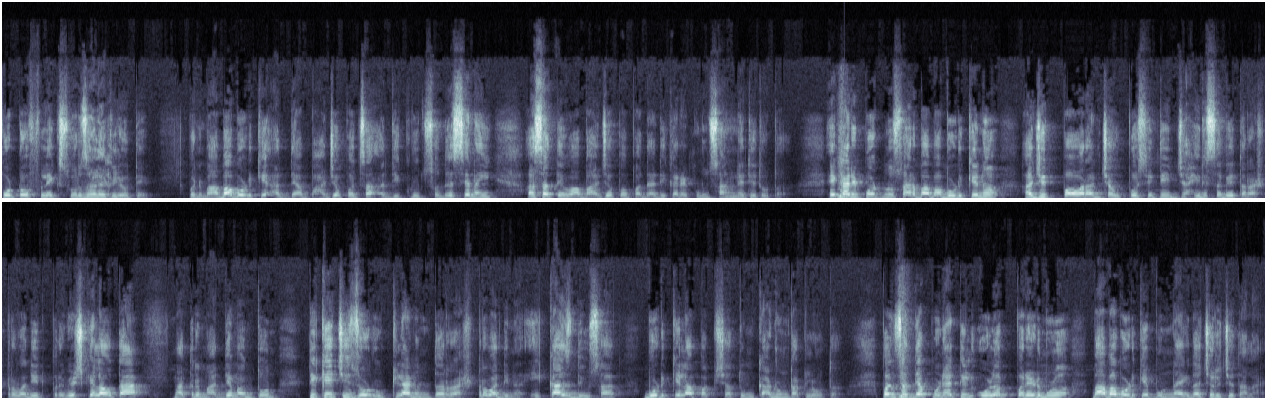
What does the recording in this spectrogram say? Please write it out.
फोटो फ्लेक्सवर झळकले होते. पण बाबा बोडके अद्याप भाजपचा अधिकृत सदस्य नाही असं तेव्हा भाजप पदाधिकाऱ्याकडून सांगण्यात येत होतं. एका रिपोर्टनुसार बाबा बोडकेनं अजित पवारांच्या उपस्थितीत जाहीर सभेत राष्ट्रवादीत प्रवेश केला होता. मात्र माध्यमांतून टीकेची झोड उठल्यानंतर राष्ट्रवादीनं एकाच दिवसात बोडकेला पक्षातून काढून टाकलं होतं. पण सध्या पुण्यातील ओळख परेडमुळं बाबा बोडके पुन्हा एकदा चर्चेत आलाय.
